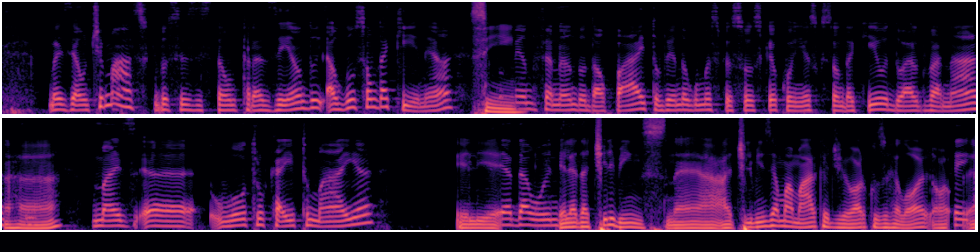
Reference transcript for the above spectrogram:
Mas é um timaço que vocês estão trazendo. Alguns são daqui, né? Sim. Estou vendo Fernando Dalpai, estou vendo algumas pessoas que eu conheço que são daqui, o Eduardo Vanassi. Uhum. Mas uh, o outro, Caíto Maia, ele é, é da onde? Ele é da Chili Beans, né? A Chili Beans é uma marca de óculos relógio.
